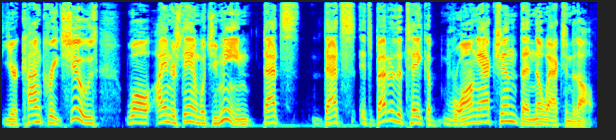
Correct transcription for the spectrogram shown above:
your concrete shoes, well, I understand what you mean. That's, that's, it's better to take a wrong action than no action at all.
